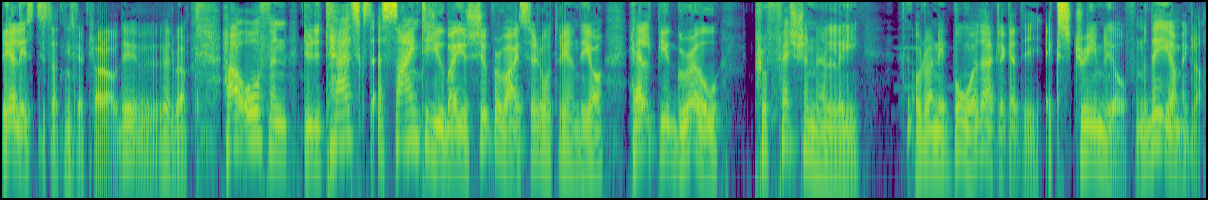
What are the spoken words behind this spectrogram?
realistiskt att ni ska klara av. Det är väldigt bra. How often do the tasks assigned to you by your supervisor, återigen det är jag, help you grow professionally? Och då har ni båda klickat i extremely often och det gör mig glad.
